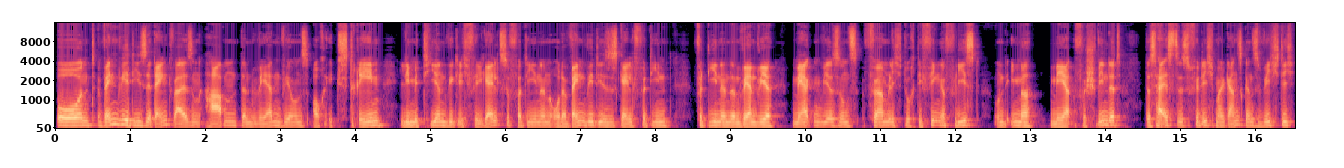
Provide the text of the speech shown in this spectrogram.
Und wenn wir diese Denkweisen haben, dann werden wir uns auch extrem limitieren, wirklich viel Geld zu verdienen. Oder wenn wir dieses Geld verdienen, verdienen, dann werden wir merken, wie es uns förmlich durch die Finger fließt und immer mehr verschwindet. Das heißt, es ist für dich mal ganz, ganz wichtig,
